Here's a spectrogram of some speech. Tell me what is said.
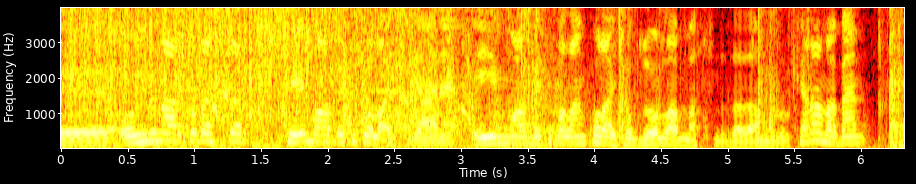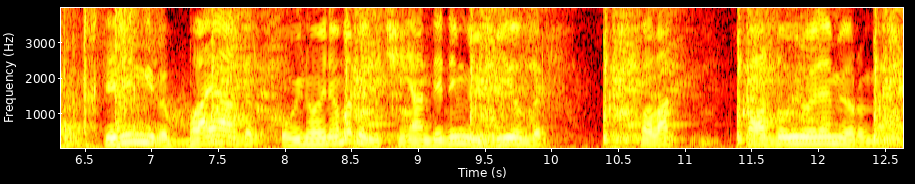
Ee, oyunun arkadaşlar şey muhabbeti kolay. Yani eğim muhabbeti falan kolay. Çok zorlanmazsınız adam vururken ama ben dediğim gibi bayağıdır oyun oynamadığım için yani dediğim gibi bir yıldır falan fazla oyun oynamıyorum yani.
